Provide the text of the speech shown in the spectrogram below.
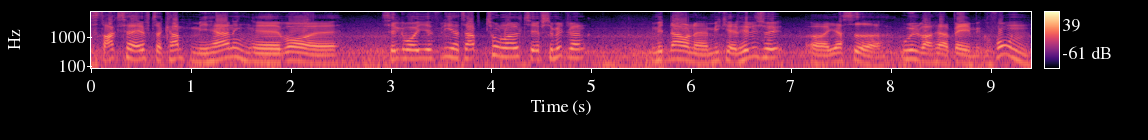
straks her efter kampen i Herning, øh, hvor øh, Silkeborg IF lige har tabt 2-0 til FC Midtjylland. Mit navn er Michael Hellesø, og jeg sidder umiddelbart her bag mikrofonen.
